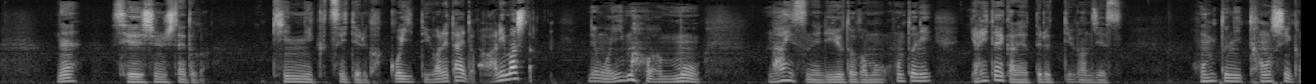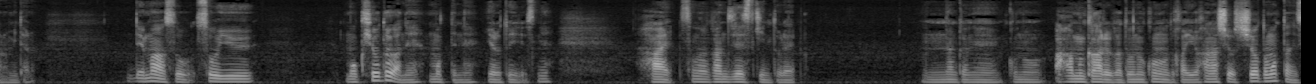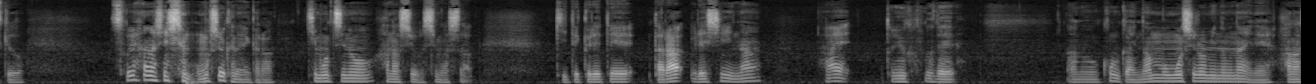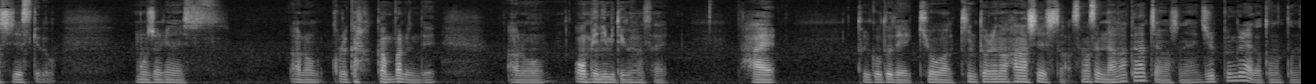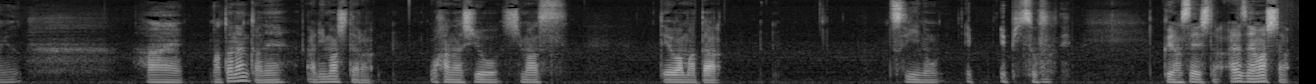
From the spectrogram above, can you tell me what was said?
ね青春したいとか筋肉ついてるかっこいいって言われたいとかありました。でも今はもうないっすね理由とかも。本当にやりたいからやってるっていう感じです。本当に楽しいからみたいな。でまあそうそういう目標とかね持ってねやるといいですね。はいそんな感じです筋トレ。なんかねこのアームカールがどのこうのとかいう話をしようと思ったんですけどそういう話にしても面白くないから気持ちの話をしました。聞いてくれてたら嬉しいな。はい。ということであの今回何も面白みのないね話ですけど申し訳ないです。あのこれから頑張るんであの多めに見てください。はい。ということで今日は筋トレの話でした。すいません長くなっちゃいましたね。10分ぐらいだと思ったんだけど。はい。また何かねありましたらお話をします。ではまた次のエピソードで。グラスでした。ありがとうございました。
